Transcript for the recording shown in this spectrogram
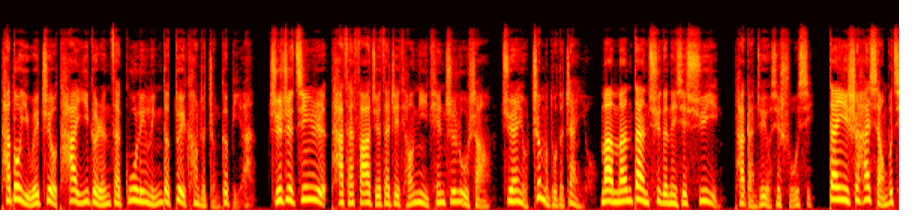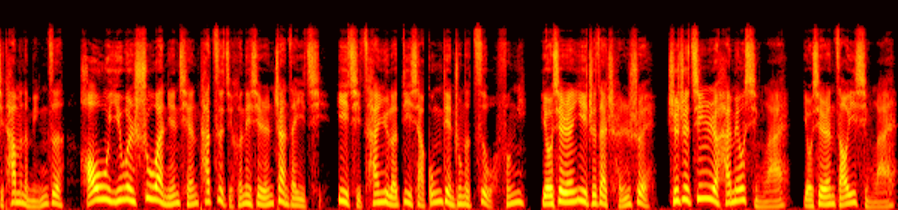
他都以为只有他一个人在孤零零的对抗着整个彼岸，直至今日，他才发觉，在这条逆天之路上，居然有这么多的战友。慢慢淡去的那些虚影，他感觉有些熟悉，但一时还想不起他们的名字。毫无疑问，数万年前，他自己和那些人站在一起，一起参与了地下宫殿中的自我封印。有些人一直在沉睡，直至今日还没有醒来；有些人早已醒来，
